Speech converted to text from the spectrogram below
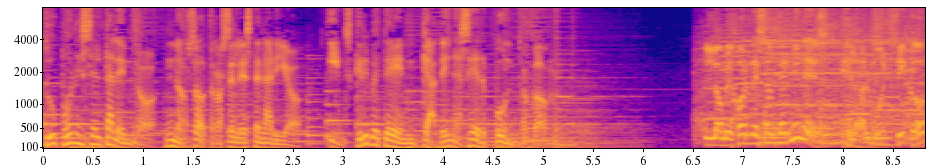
Tú pones el talento, nosotros el escenario. Inscríbete en cadenaser.com. Lo mejor de San Fermín es el almuercico.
